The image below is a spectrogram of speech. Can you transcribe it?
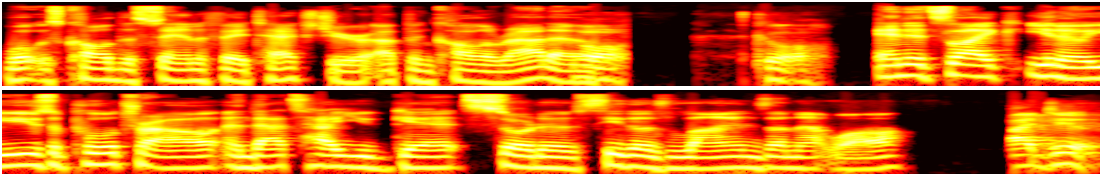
what was called the Santa Fe texture up in Colorado. Oh, cool. And it's like you know you use a pool trowel, and that's how you get sort of see those lines on that wall. I do.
